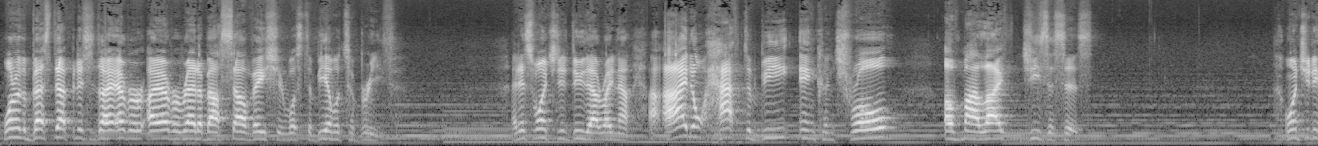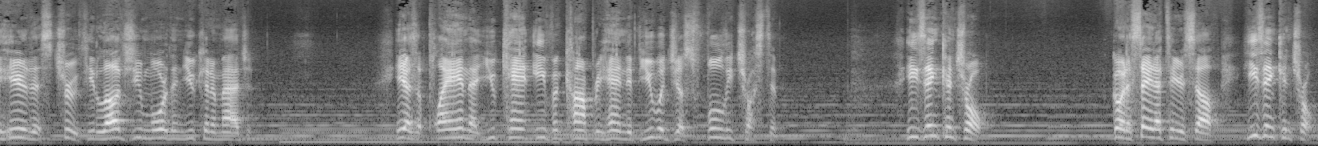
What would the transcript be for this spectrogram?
one of the best definitions I ever, I ever read about salvation was to be able to breathe. I just want you to do that right now. I don't have to be in control of my life, Jesus is. I want you to hear this truth. He loves you more than you can imagine. He has a plan that you can't even comprehend if you would just fully trust Him. He's in control. Go ahead and say that to yourself. He's in control.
